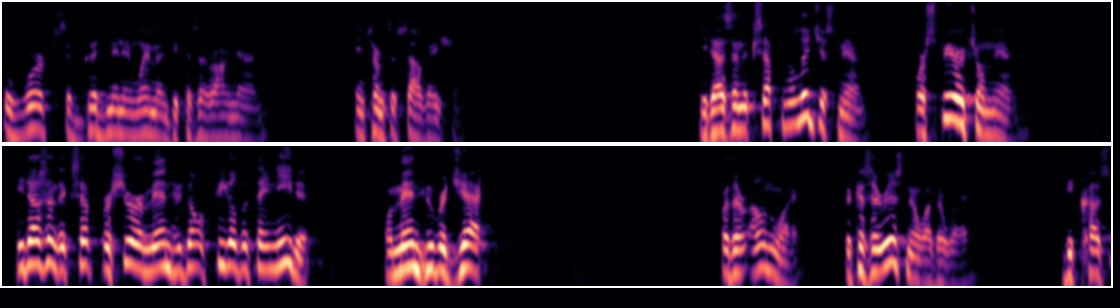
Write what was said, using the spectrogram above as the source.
the works of good men and women because there are none in terms of salvation. He doesn't accept religious men or spiritual men. He doesn't accept for sure men who don't feel that they need it or men who reject for their own way because there is no other way. Because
